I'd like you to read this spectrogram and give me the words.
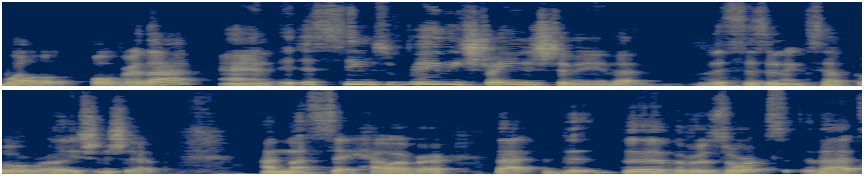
well over that. And it just seems really strange to me that this is an acceptable relationship. I must say, however, that the, the, the resort that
